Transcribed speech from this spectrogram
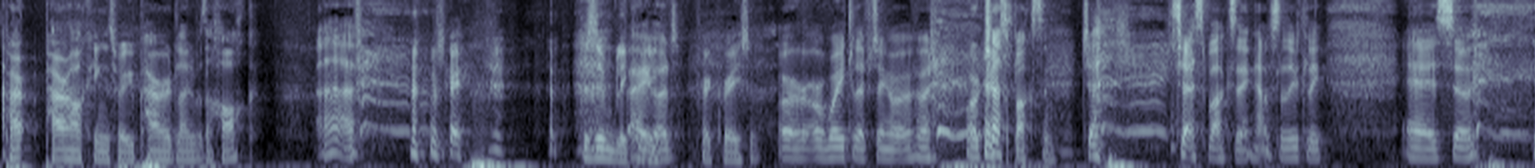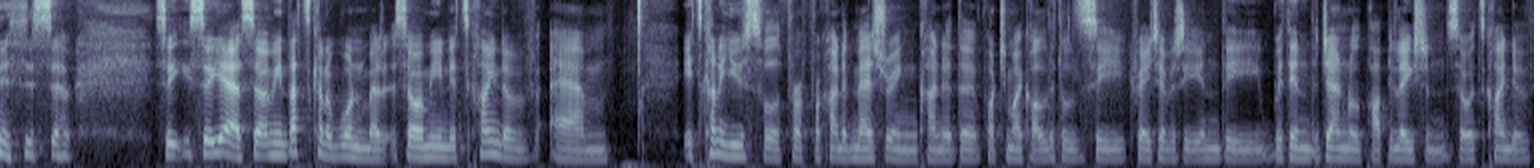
par- parahawking is where you paraglide with a hawk. Ah, very- Presumably, Very good. very creative. or, or weightlifting or Or chess boxing. chess boxing, absolutely. Uh, so, so, so, so yeah. So I mean, that's kind of one. Me- so I mean, it's kind of. Um, it's kind of useful for, for kind of measuring kind of the what you might call little c creativity in the within the general population. So it's kind of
